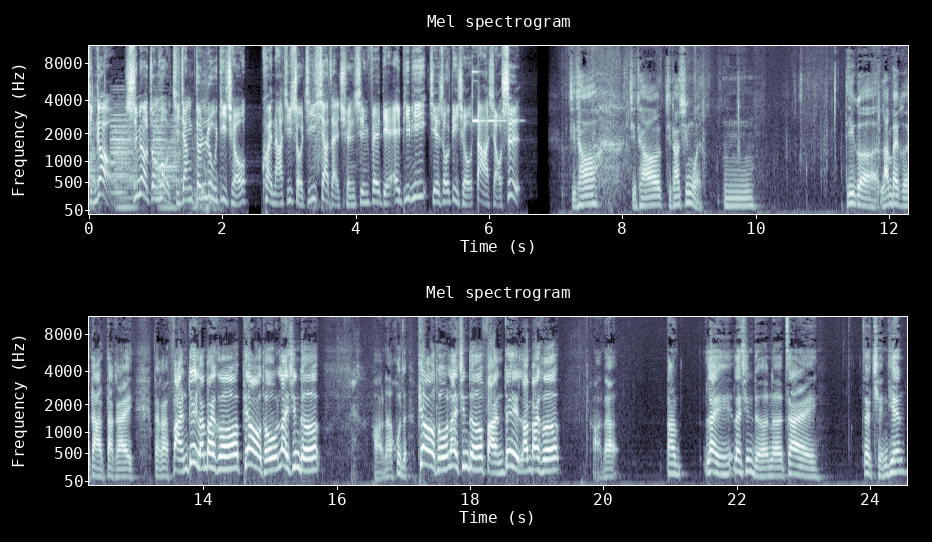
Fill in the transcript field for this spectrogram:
警告！十秒钟后即将登陆地球，快拿起手机下载全新飞碟 APP，接收地球大小事。几条几条几条新闻，嗯，第一个蓝白河大大概大概反对蓝白河，票投赖清德。好，那或者票投赖清德，反对蓝白河。好，那那赖赖清德呢，在在前天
